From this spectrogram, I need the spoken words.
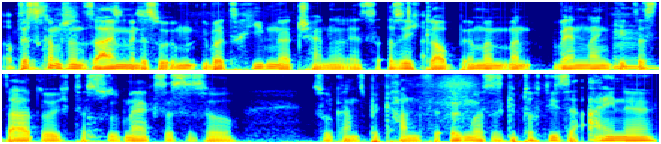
ob Das kann schon so sein, ist. wenn das so ein übertriebener Channel ist. Also ich glaube immer, man, wenn, dann geht Mhm. das dadurch, dass du merkst, das ist so, so ganz bekannt für irgendwas. Es gibt doch diese eine,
